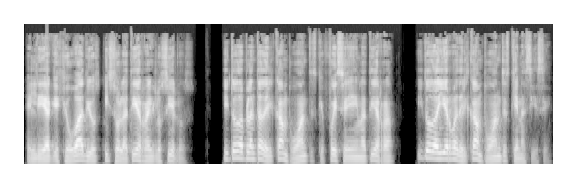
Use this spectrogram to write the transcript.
El día que Jehová Dios hizo la tierra y los cielos, y toda planta del campo antes que fuese en la tierra, y toda hierba del campo antes que naciese.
